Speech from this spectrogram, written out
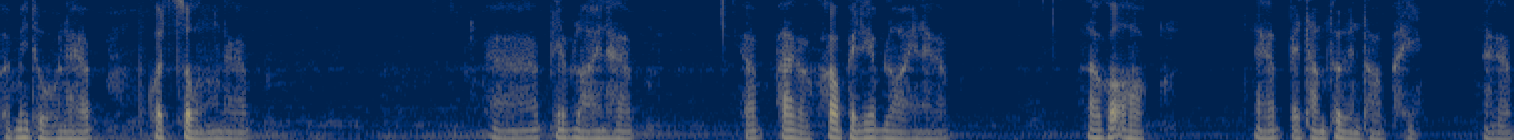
กดไม่ถูกนะครับ กดส่งนะครับครับเรียบร้อยนะครับ ครับภาพก็เข้าไปเรียบร้อยนะครับ เราก็ออกนะครับไปทำตัวอื่นต่อไปนะครับ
